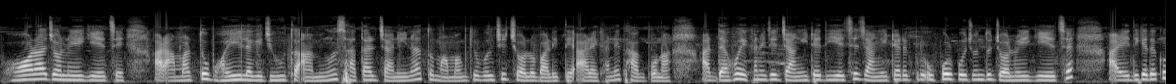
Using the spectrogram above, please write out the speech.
ভরা জল হয়ে গিয়েছে। আর আমার তো ভয়ই লাগে, যেহেতু আমিও সাঁতার জানি না, তো মামামকে বলছি, চলো বাড়িতে, আর এখানে থাকব না। আর দেখো এখানে যে জাঙিটা দিয়েছে জাঙিটার একটু উপর পর্যন্ত জল হয়ে গিয়েছে আর এদিকে দেখো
